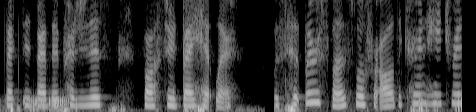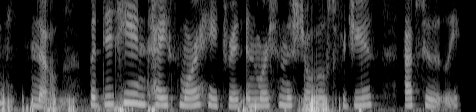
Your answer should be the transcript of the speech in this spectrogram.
affected by the prejudice fostered by Hitler. Was Hitler responsible for all the current hatred? No. But did he entice more hatred and worsen the struggles for Jews? Absolutely.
